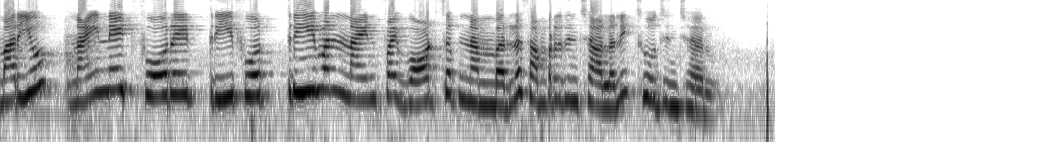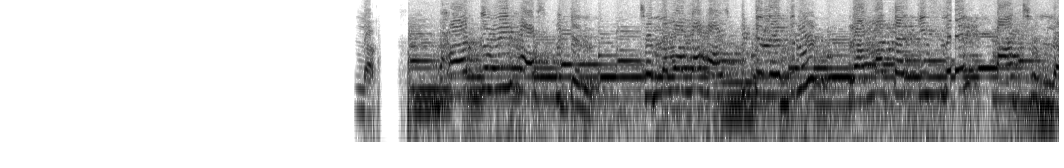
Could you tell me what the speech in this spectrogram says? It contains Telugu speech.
మరియు nine eight four eight three four three one nine five WhatsApp నంబర్లో సంప్రదించాలని సూచించారు. భార్గవి హాస్పిటల్ చందమామ హాస్పిటల్ ఎదురు రమా టాకీస్ లైన్ మాచల్ల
